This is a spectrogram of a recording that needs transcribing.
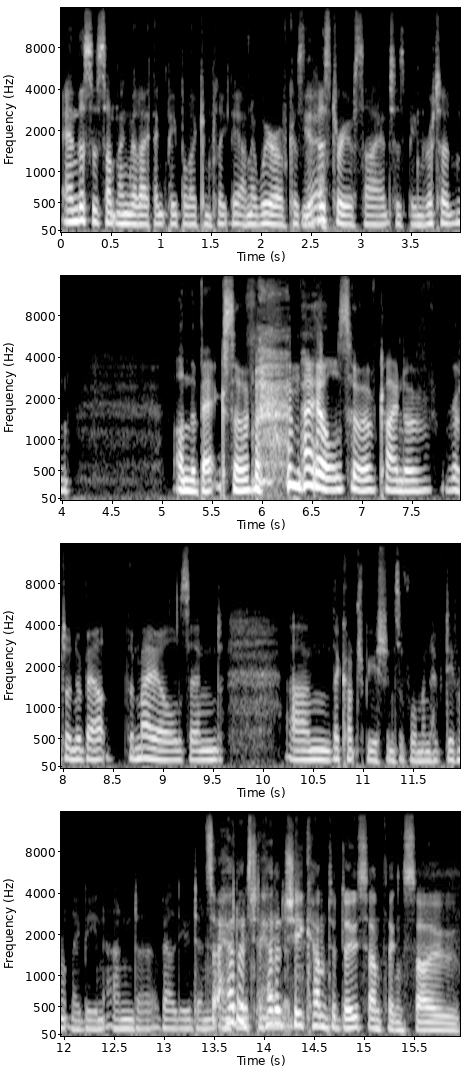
And this is something that I think people are completely unaware of because Yeah. the history of science has been written on the backs of males who have kind of written about the males and um, the contributions of women have definitely been undervalued and So how did how did she come to do something so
